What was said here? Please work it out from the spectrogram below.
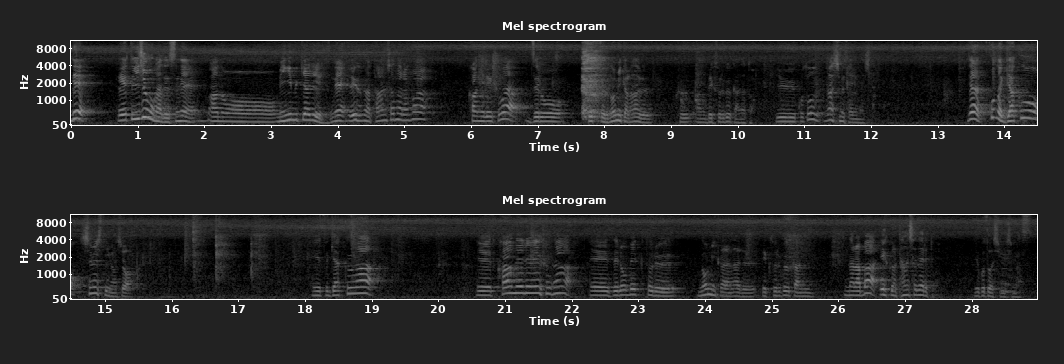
で、えー、と以上がですね、あのー、右向き矢印ですね、F が単車ならば、カーネル F は0ベクトルのみからなるあのベクトル空間だということが示されました。じゃあ、今度は逆を示してみましょう。えっ、ー、と逆は、えー、カーネル F が、えー、0ベクトルのみからなるベクトル空間ならば F が単車であるということを示します。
